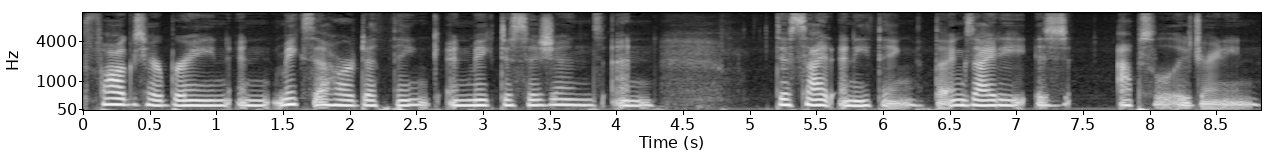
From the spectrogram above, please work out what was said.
fogs her brain and makes it hard to think and make decisions and decide anything. The anxiety is absolutely draining.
